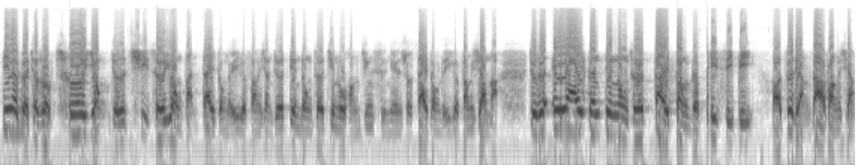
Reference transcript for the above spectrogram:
第二个叫做车用，就是汽车用板带动的一个方向，就是电动车进入黄金十年所带动的一个方向嘛，就是 AI 跟电动车带动的 PCB 啊，这两大方向。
